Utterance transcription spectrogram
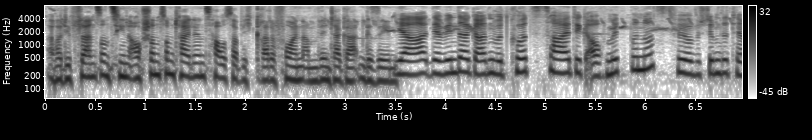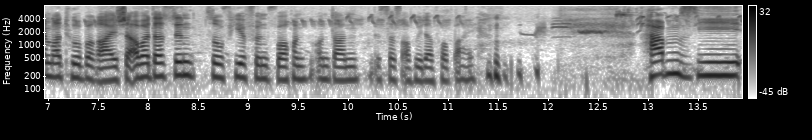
Aber die Pflanzen ziehen auch schon zum Teil ins Haus, habe ich gerade vorhin am Wintergarten gesehen. Ja, der Wintergarten wird kurzzeitig auch mitbenutzt für bestimmte Temperaturbereiche. Aber das sind so vier, fünf Wochen und dann ist das auch wieder vorbei. Haben Sie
